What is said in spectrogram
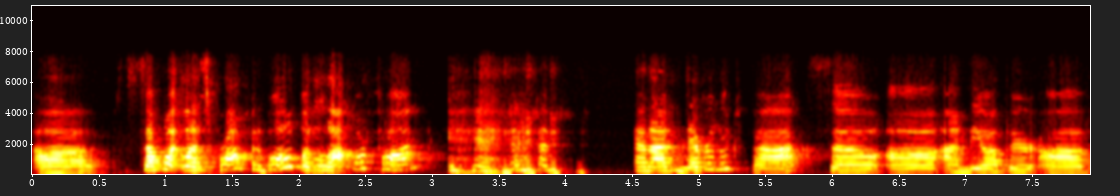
uh, somewhat less profitable, but a lot more fun. and, and, I've never looked back. So uh, I'm the author of,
